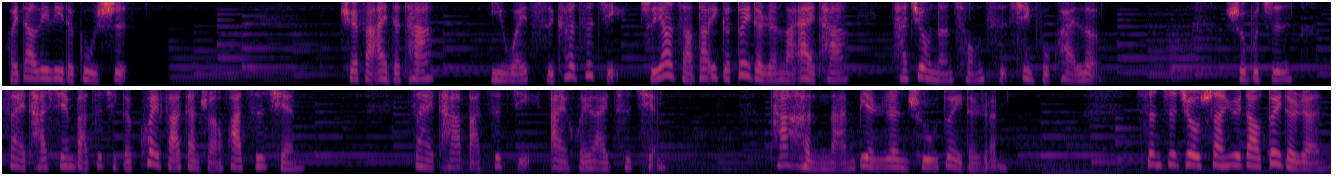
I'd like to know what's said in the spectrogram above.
回到莉莉的故事，缺乏爱的她，以为此刻自己只要找到一个对的人来爱她，她就能从此幸福快乐。殊不知，在她先把自己的匮乏感转化之前，在她把自己爱回来之前，他很难辨认出对的人，甚至就算遇到对的人，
